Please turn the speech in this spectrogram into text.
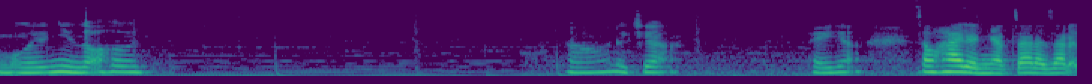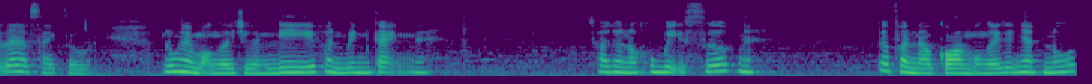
mọi người sẽ nhìn rõ hơn. Đó, được chưa ạ? Thấy chưa sau hai lần nhặt ra là da đã rất là sạch rồi. Lúc này mọi người chỉ cần đi cái phần bên cạnh này, sao cho nó không bị xước này. Tức phần nào còn mọi người sẽ nhặt nốt.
